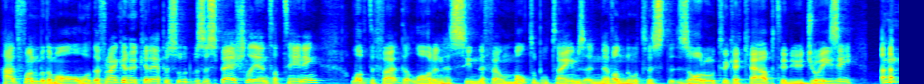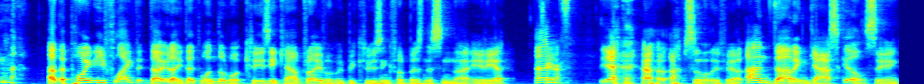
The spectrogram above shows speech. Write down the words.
Had fun with them all. The Frankenhooker episode was especially entertaining. Loved the fact that Lauren has seen the film multiple times and never noticed that Zorro took a cab to New Jersey. At the point he flagged it down, I did wonder what crazy cab driver would be cruising for business in that area. And Fair. yeah, absolutely fair. And Darren Gaskell saying,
